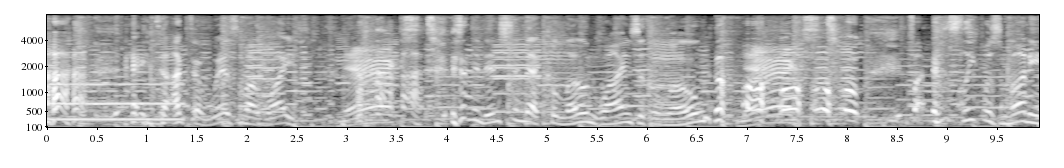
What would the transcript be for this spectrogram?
Hey, doctor, where's my wife? Next. Isn't it instant that cologne rhymes with alone? Next. if, I, if sleep was money,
